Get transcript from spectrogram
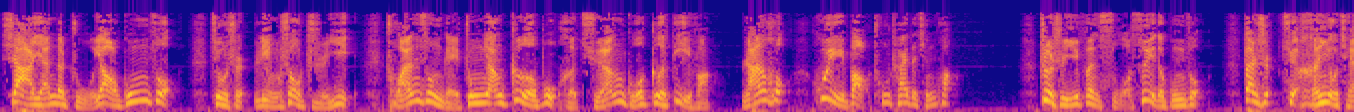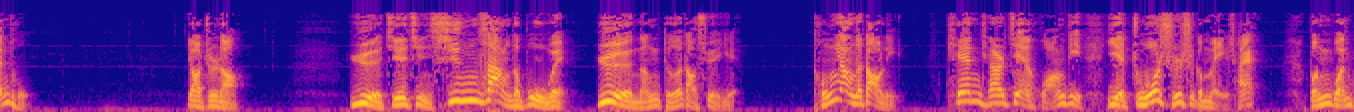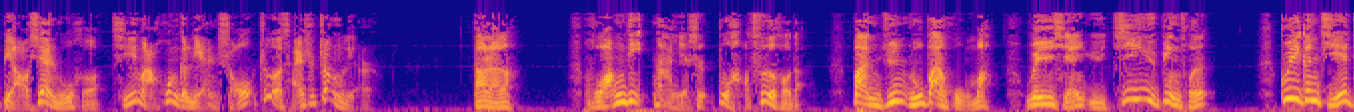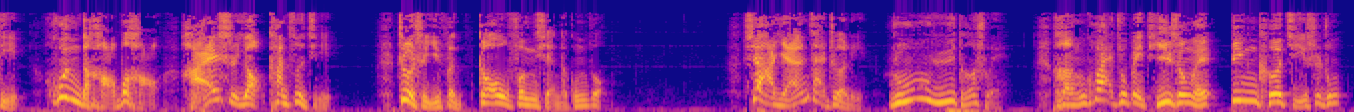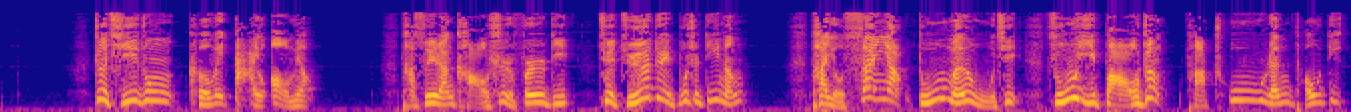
夏言的主要工作就是领受旨意，传送给中央各部和全国各地方，然后汇报出差的情况。这是一份琐碎的工作。但是却很有前途。要知道，越接近心脏的部位，越能得到血液。同样的道理，天天见皇帝也着实是个美差。甭管表现如何，起码混个脸熟，这才是正理儿。当然了，皇帝那也是不好伺候的，伴君如伴虎嘛，危险与机遇并存。归根结底。混的好不好，还是要看自己。这是一份高风险的工作。夏言在这里如鱼得水，很快就被提升为兵科给事中。这其中可谓大有奥妙。他虽然考试分低，却绝对不是低能。他有三样独门武器，足以保证他出人头地。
